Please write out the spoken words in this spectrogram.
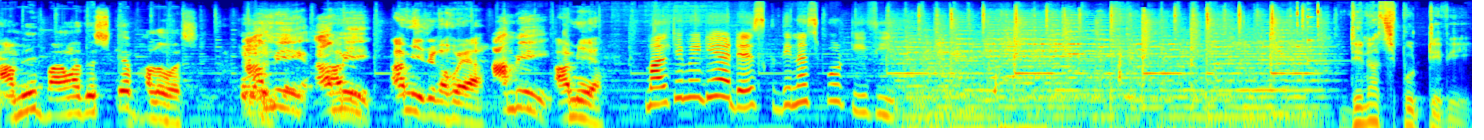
আমি বাংলাদেশকে ভালোবাসি। আমি আমি। আমি জায়গা হয়ে আমি। আমি multimedia desk Dinajpur TV. Dinajpur TV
